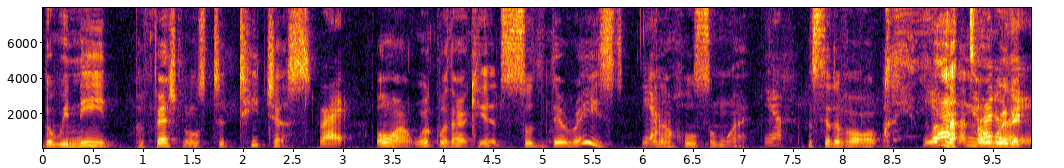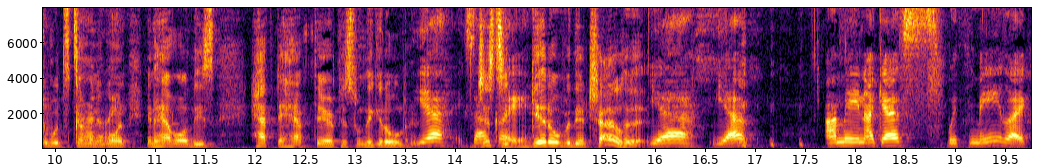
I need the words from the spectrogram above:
But we need professionals to teach us. Right. Or work with our kids so that they're raised yeah. in a wholesome way. Yep. Instead of all yeah, not totally, know where they, what's coming totally. and going and have all these have to have therapists when they get older. Yeah, exactly. Just to get over their childhood. Yeah, yeah. I mean, I guess with me, like,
